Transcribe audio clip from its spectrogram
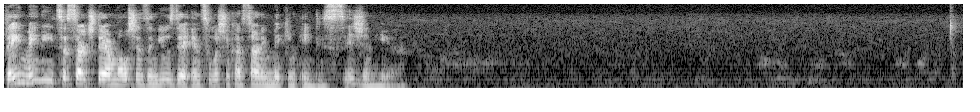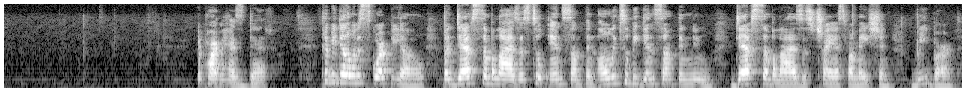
they may need to search their emotions and use their intuition concerning making a decision here. Your partner has death. Could be dealing with a Scorpio, but death symbolizes to end something, only to begin something new. Death symbolizes transformation, rebirth.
